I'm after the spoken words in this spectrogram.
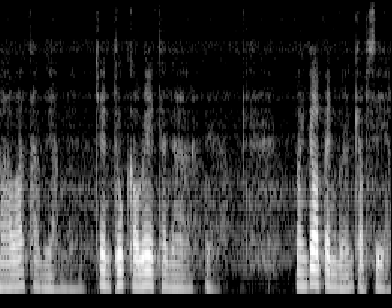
ภาวะธรรมอย่างหนึ่ง เช่นทุกขเวทนาเนี่ยมันก็เป็นเหมือนกับเสียง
